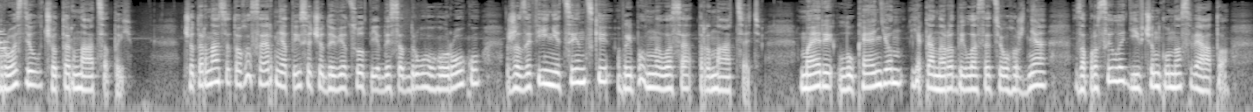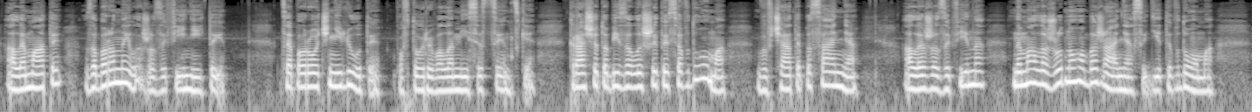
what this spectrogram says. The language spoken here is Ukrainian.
Розділ 14 14 серпня 1952 року Жозефіні Цинські виповнилося 13. Мері Лукеньйон, яка народилася цього ж дня, запросила дівчинку на свято, але мати заборонила Жозефіні йти. Це порочні люди, повторювала місіс Цинські. Краще тобі залишитися вдома, вивчати писання. Але Жозефіна не мала жодного бажання сидіти вдома.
